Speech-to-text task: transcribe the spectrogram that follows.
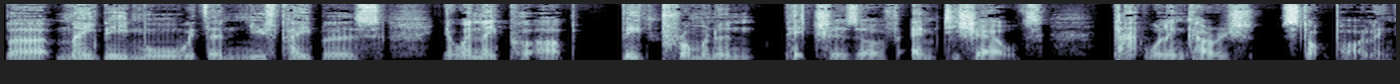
but maybe more with the newspapers. You know, when they put up big prominent pictures of empty shelves, that will encourage stockpiling.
